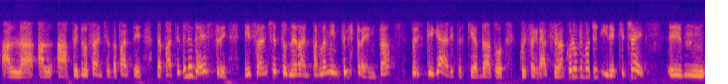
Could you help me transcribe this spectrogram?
alla, al, a Pedro Sanchez da parte, da parte delle destre e Sanchez tornerà in Parlamento il 30 per spiegare perché ha dato questa grazia. Ma quello che voglio dire è che c'è, ehm,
